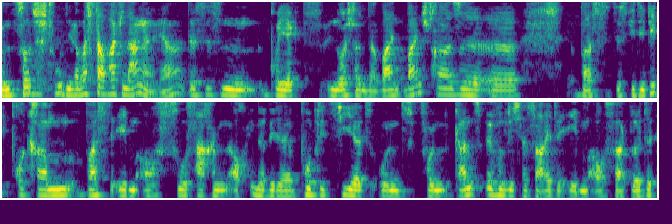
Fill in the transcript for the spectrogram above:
Und solche Studien, aber es dauert lange, ja. Das ist ein Projekt in Deutschland der Wein, Weinstraße, äh, was das Vitivid-Programm, was eben auch so Sachen auch immer wieder publiziert und von ganz öffentlicher Seite eben auch sagt, Leute,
